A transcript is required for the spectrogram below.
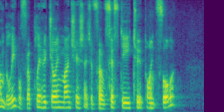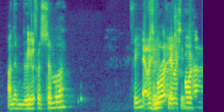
unbelievable for a player who joined Manchester United for 52.4 and then moved for a similar fee. It was more. It was more than.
